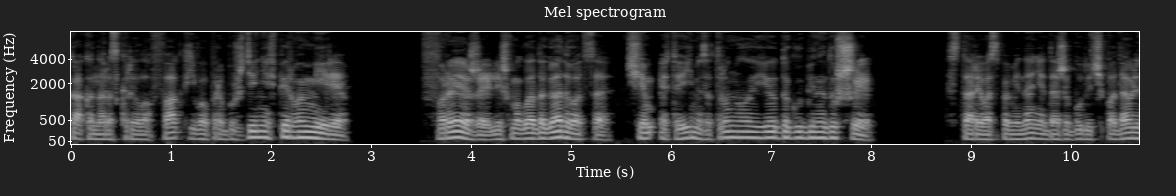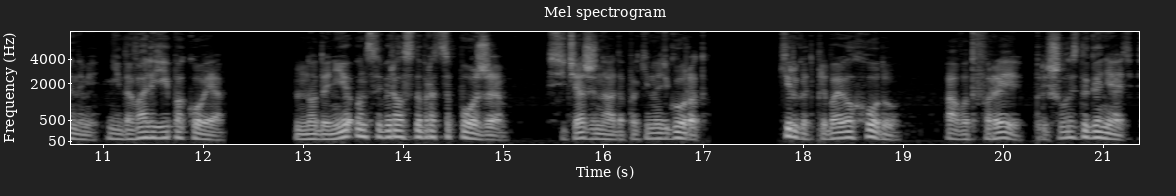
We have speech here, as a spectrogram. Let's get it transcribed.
как она раскрыла факт его пробуждения в первом мире. Фрея же лишь могла догадываться, чем это имя затронуло ее до глубины души. Старые воспоминания, даже будучи подавленными, не давали ей покоя. Но до нее он собирался добраться позже. Сейчас же надо покинуть город. Киргот прибавил ходу, а вот Фрей пришлось догонять.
